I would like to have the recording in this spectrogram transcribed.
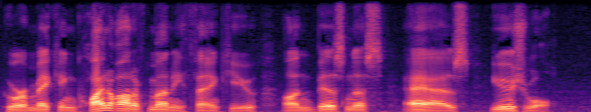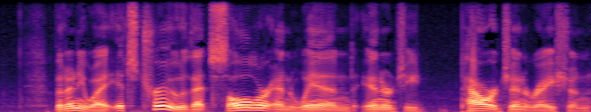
who are making quite a lot of money, thank you, on business as usual. But anyway, it's true that solar and wind energy power generation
